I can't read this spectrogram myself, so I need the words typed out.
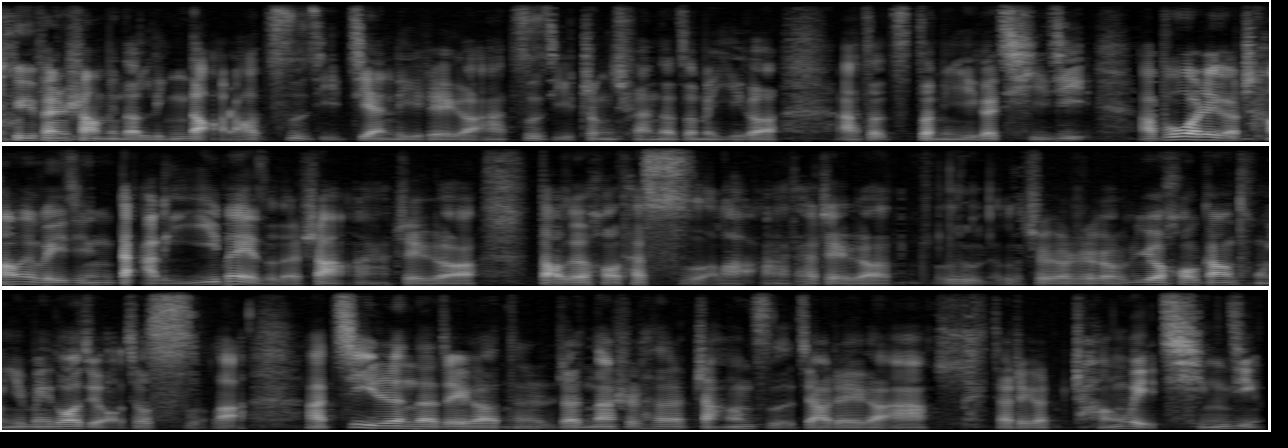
推翻上面的领导，然后自己建立这个啊自己政权的这么一个啊这这么一个奇迹啊。不过这个长尾维景打了一辈子的仗啊，这个到最后他死了啊，他这个这个这个越后刚统一没多久就死了啊。继任的这个人呢是他的长子，叫这个啊叫这个长尾晴景。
